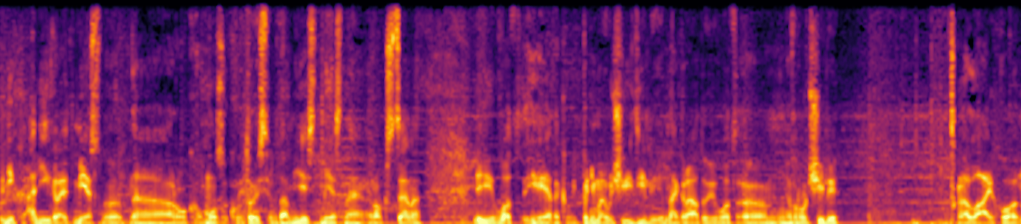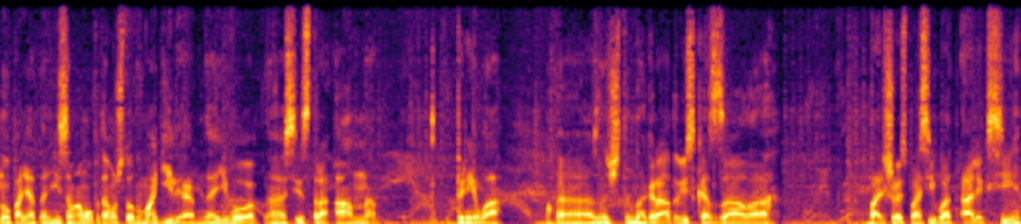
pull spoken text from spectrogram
у них, они играют местную э, рок-музыку, то есть там есть местная рок-сцена. И вот, я так понимаю, учредили награду, и вот э, вручили Лайхо, ну, понятно, не самому, потому что он в могиле. а Его э, сестра Анна приняла, э, значит, награду и сказала большое спасибо от Алекси,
